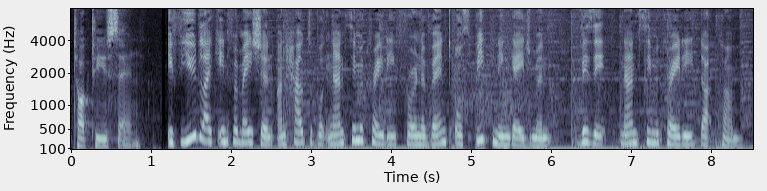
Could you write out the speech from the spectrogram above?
Talk to you soon. If you'd like information on how to book Nancy McCready for an event or speaking engagement, visit nancymccready.com.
